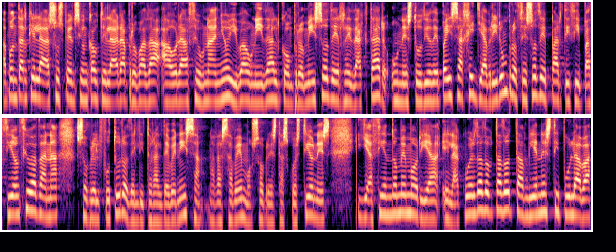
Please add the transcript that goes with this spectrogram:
Apuntar que la suspensión cautelar aprobada ahora hace un año iba unida al compromiso de redactar un estudio de paisaje y abrir un proceso de participación ciudadana sobre el futuro del litoral de Benissa. Nada sabemos sobre estas cuestiones y haciendo memoria, el acuerdo adoptado también estipulaba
